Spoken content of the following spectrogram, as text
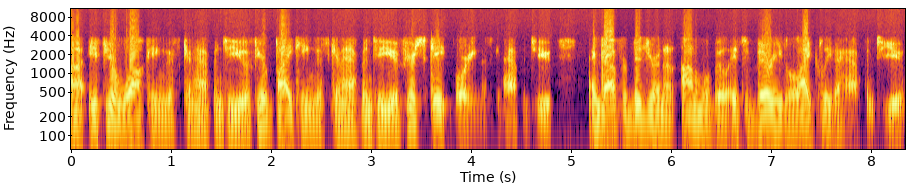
Uh, if you're walking, this can happen to you. If you're biking, this can happen to you. If you're skateboarding, this can happen to you. And God forbid you're in an automobile, it's very likely to happen to you.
